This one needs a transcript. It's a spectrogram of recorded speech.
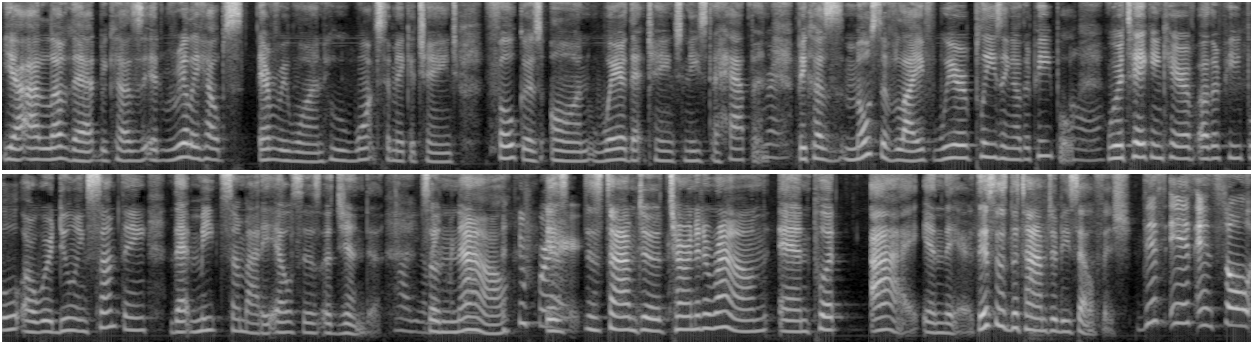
Yeah, I love that because it really helps everyone who wants to make a change focus on where that change needs to happen. Right. Because most of life, we're pleasing other people. We're taking care of other people or we're doing something that meets somebody else's agenda. Oh, so now Right. it's, it's time to turn it around and put I in there. This is the time to be selfish. This is, and so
